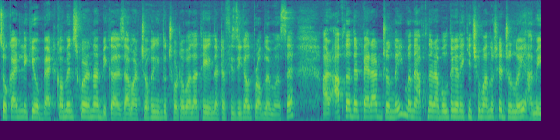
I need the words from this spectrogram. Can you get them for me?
সো কাইন্ডলি কেউ ব্যাড কমেন্টস করে না বিকজ আমার চোখে কিন্তু ছোটোবেলা থেকে কিন্তু একটা ফিজিক্যাল প্রবলেম আছে। আর আপনাদের প্যারার জন্যই মানে আপনারা বলতে গেলে কিছু মানুষের জন্যই, আমি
